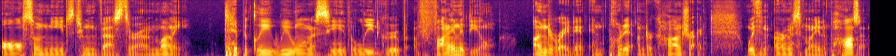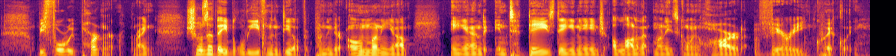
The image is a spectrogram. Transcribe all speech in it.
also needs to invest their own money. Typically, we want to see the lead group find the deal, underwrite it, and put it under contract with an earnest money deposit before we partner, right? Shows that they believe in the deal. They're putting their own money up. And in today's day and age, a lot of that money is going hard very quickly.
